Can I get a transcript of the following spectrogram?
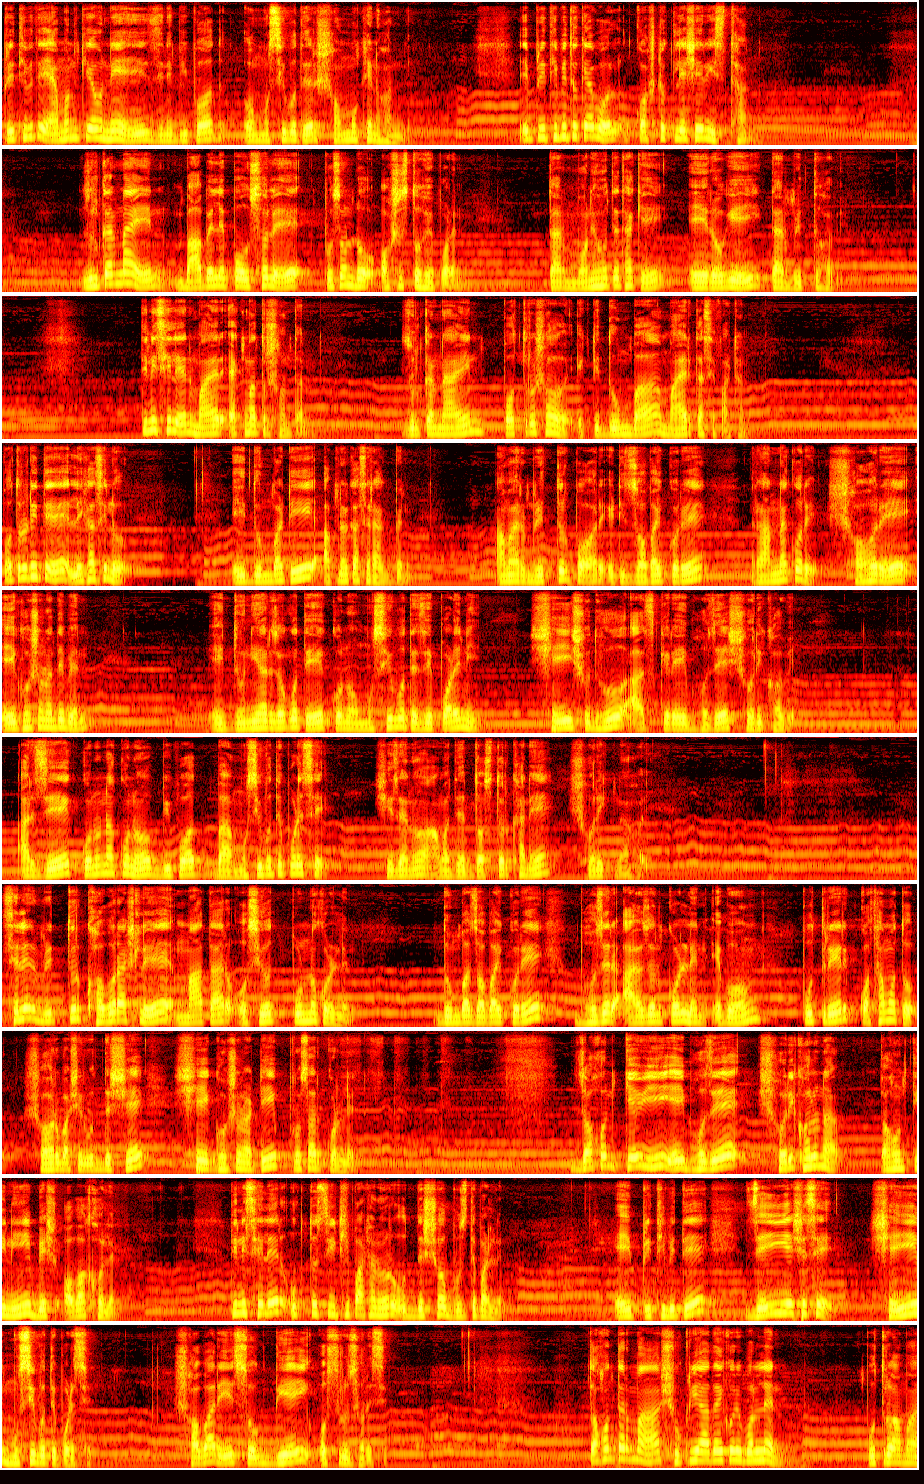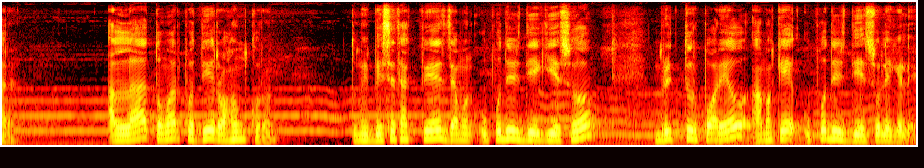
পৃথিবীতে এমন কেউ নেই যিনি বিপদ ও মুসিবতের সম্মুখীন হননি। এই পৃথিবী তো কেবল কষ্ট ক্লেশের স্থান। জুলকারনাইন বাবেলে পৌঁছলে প্রচণ্ড অসুস্থ হয়ে পড়েন। তার মনে হতে থাকে এই রোগেই তার মৃত্যু হবে। তিনি ছিলেন মায়ের একমাত্র সন্তান। জুলকারনাইন পত্রসহ একটি দুম্বা মায়ের কাছে পাঠান। পত্রটিতে লেখা ছিল এই দুম্বাটি আপনার কাছে রাখবেন। আমার মৃত্যুর পর এটি জবাই করে, রান্না করে শহরে এই ঘোষণা দেবেন, এই দুনিয়ার জগতে কোনো মুসিবতে যে পড়েনি, সেই শুধু আজকের এই ভোজে শরিক হবে। আর যে কোনো না কোনো বিপদ বা মুসিবতে পড়েছে, সে যেন আমাদের দস্তরখানে শরিক না হয়। ছেলের মৃত্যুর খবর আসলে মা তার ওসিয়ত পূর্ণ করলেন। দুম্বা জবাই করে ভোজের আয়োজন করলেন এবং পুত্রের কথা মতো শহরবাসীর উদ্দেশ্যে সেই ঘোষণাটি প্রচার করলেন। যখন কেউই এই ভোজে শরিক হলো না, তখন তিনি বেশ অবাক হলেন। তিনি ছেলের উক্ত চিঠি পাঠানোর উদ্দেশ্য বুঝতে পারলেন। এই পৃথিবীতে যেই এসেছে, সেই মুসিবতে পড়েছে। সবারই চোখ দিয়েই অশ্রু ঝরেছে। তখন তার মা শুক্রিয়া আদায় করে বললেন, পুত্র আমার, আল্লাহ তোমার প্রতি রহম করুন। তুমি বেঁচে থাকতে যেমন উপদেশ দিয়ে গিয়েছো, মৃত্যুর পরেও আমাকে উপদেশ দিয়ে চলে গেলে।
